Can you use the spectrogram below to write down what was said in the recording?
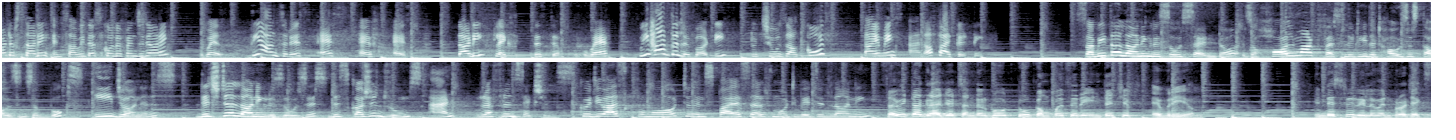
You know the best part of studying in Saveetha School of Engineering? Well, the answer is SFS, Study Flex System, where we have the liberty to choose our course, timings and our faculty. Saveetha Learning Resource Center is a hallmark facility that houses thousands of books, e-journals, digital learning resources, discussion rooms and reference sections. Could you ask for more to inspire self-motivated learning? Saveetha graduates undergo two compulsory internships every year. Industry-relevant projects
